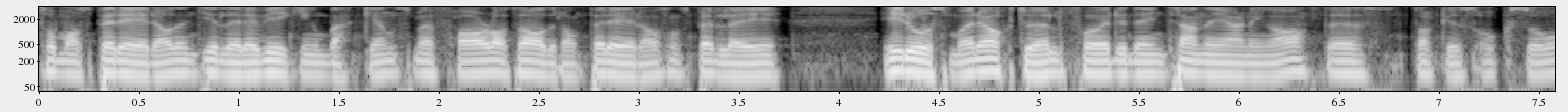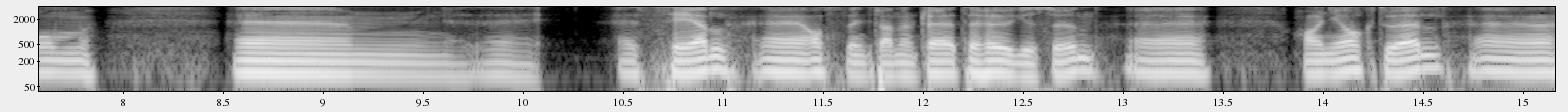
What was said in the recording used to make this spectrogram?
Thomas Pereira, den tidligere vikingbacken som er far da, til Adrian Pereira, som spiller i i Rosenborg er aktuell for den trenergjerninga. Det snakkes også om eh, Sel, eh, assistenttrener til, til, Haugesund. Eh, han er aktuell. Eh,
